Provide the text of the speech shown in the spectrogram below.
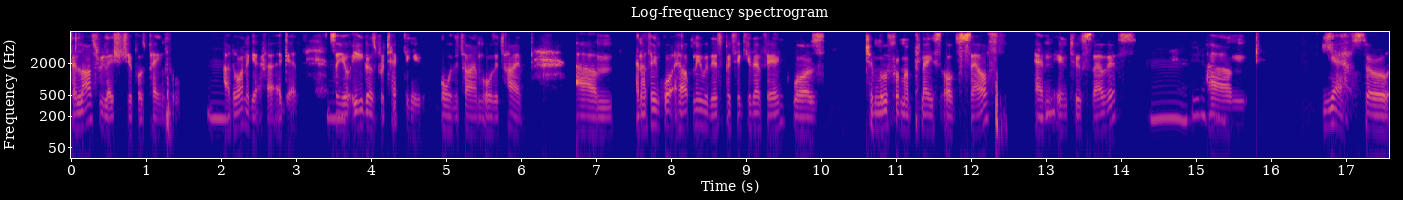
the last relationship was painful? Mm. I don't want to get hurt again. So Mm. your ego is protecting you all the time, all the time. Um, and I think what helped me with this particular thing was to move from a place of self and Mhm. into service. Mm. beautiful Um, yeah, so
